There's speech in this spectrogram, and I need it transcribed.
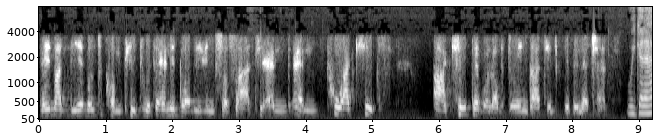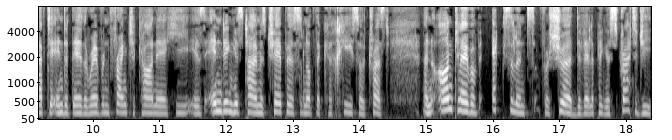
they must be able to compete with anybody in society. And, and poor kids are capable of doing that if given a chance. We're going to have to end it there. The Reverend Frank Chikane, he is ending his time as chairperson of the Kagiso Trust, an enclave of excellence for sure, developing a strategy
